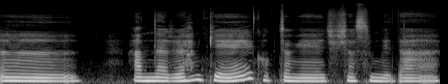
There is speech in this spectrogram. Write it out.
음, 앞날을 함께 걱정해 주셨습니다.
